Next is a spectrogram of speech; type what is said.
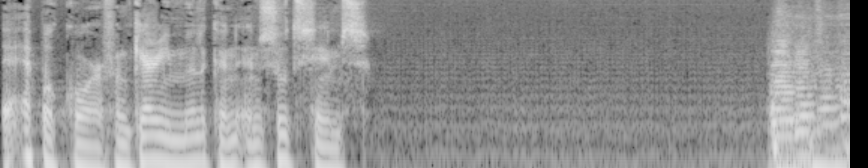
De Applecore van Gary Mulligan en Soet Sims... Thank you.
